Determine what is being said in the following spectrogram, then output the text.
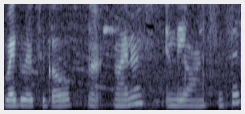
regular to go liners and they are scented.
